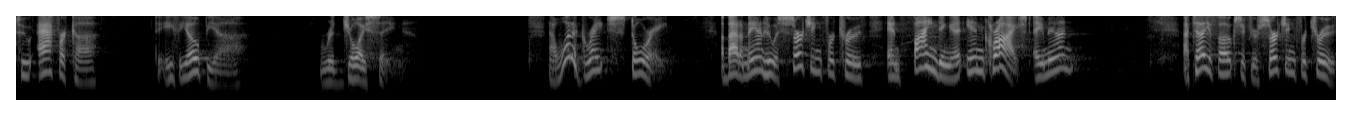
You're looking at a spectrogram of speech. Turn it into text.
to Africa, to Ethiopia, rejoicing. Now, what a great story about a man who was searching for truth and finding it in Christ. Amen? I tell you, folks, if you're searching for truth,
